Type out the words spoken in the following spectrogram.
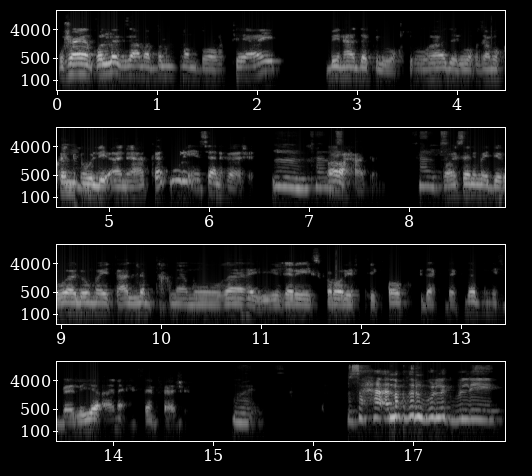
واش راني نقول لك؟ زعما بالمنظور تاعي بين هذاك الوقت وهذا الوقت زعما كان نولي أنا هكا نولي إنسان فاشل. صراحة. فهمت. لو انسان ما يدير والو ما يتعلم تخمامه غير غير يسكرولي في تيك توك كذا كذا كذا بالنسبة لي أنا إنسان فاشل. oui. بصح أنا نقدر نقول لك باللي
